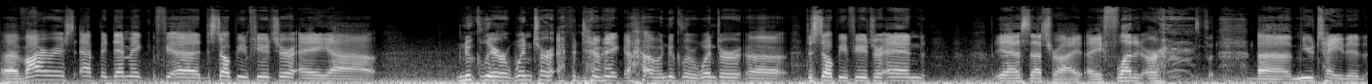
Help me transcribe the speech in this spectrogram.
a virus epidemic, uh, dystopian future, a uh, nuclear winter epidemic, a nuclear winter uh, dystopian future, and Yes, that's right. A flooded Earth, uh, mutated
